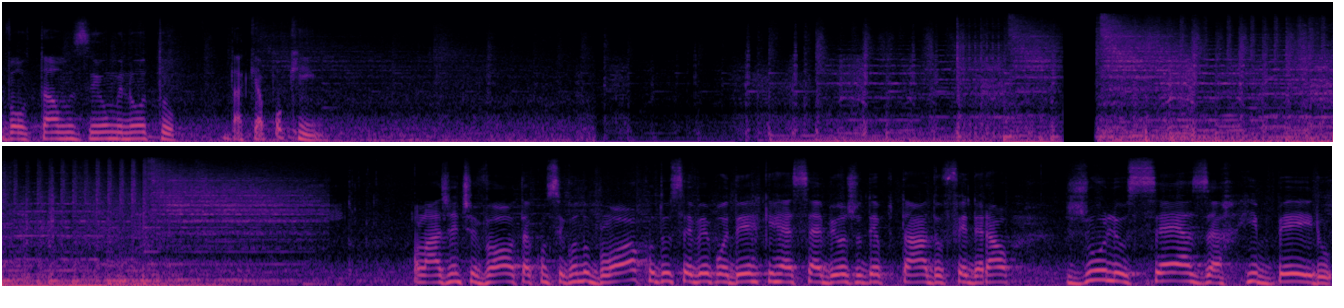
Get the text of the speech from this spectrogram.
Voltamos em um minuto daqui a pouquinho. Olá, a gente volta com o segundo bloco do CB Poder, que recebe hoje o deputado federal Júlio César Ribeiro,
